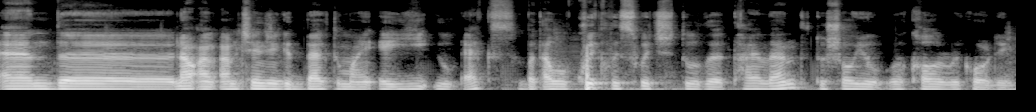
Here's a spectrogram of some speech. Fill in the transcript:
And uh, now I'm, I'm changing it back to my AEUX but I will quickly switch to the Thailand to show you the call recording.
